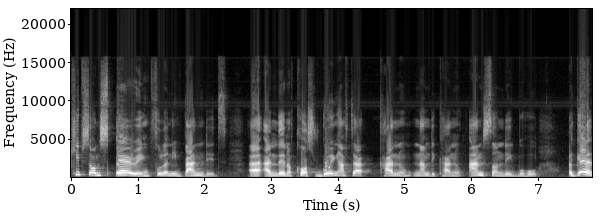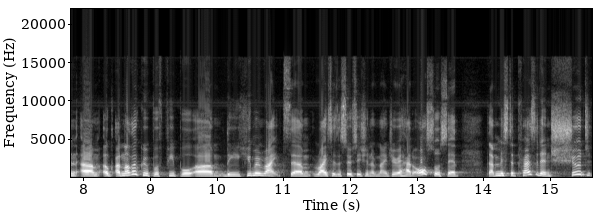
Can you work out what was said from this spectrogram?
keeps on sparing Fulani bandits. Uh, and then, of course, going after Kanu, Nnamdi Kanu, and Sunday Igboho. Again, um, a, another group of people, um, the Human Rights um, Writers Association of Nigeria, had also said that Mr. President should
